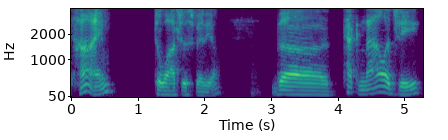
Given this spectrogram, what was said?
time to watch this video, the technology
